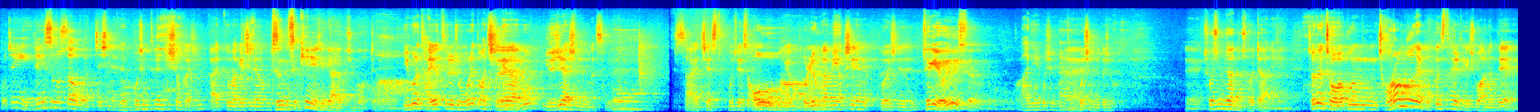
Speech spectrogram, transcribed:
posing이 굉장히 smooth하고 멋지시네요. 네, posing transition까지 깔끔하게 진행하고 있습니다. 등 skin이 되게 얇으신 것 같아요. 이분은 다이어트를 좀 오랫동안 진행하고 유지하시는 것 같습니다. 오. Side chest 포즈에서 어우 아. 볼륨감이 확실히 보여지는 되게 여유 있어요. 많이 해보신 것 같아요. 네. 보시면 그죠? 네, 초심자는 절대 아니에요. 저는 저분 저런 분의 복근 스타일 되게 좋아하는데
